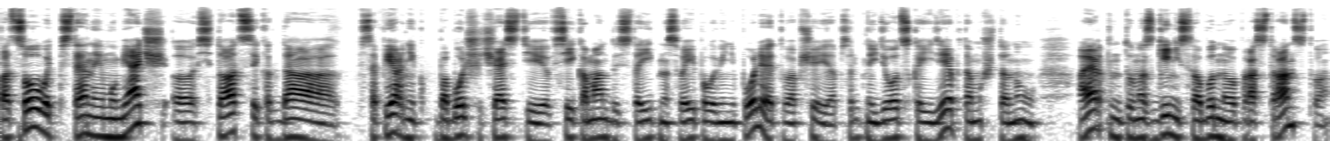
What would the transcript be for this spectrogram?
подсовывать постоянно ему мяч э, в ситуации, когда соперник по большей части всей команды стоит на своей половине поля, это вообще абсолютно идиотская идея, потому что, ну, Айртон это у нас гений свободного пространства,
